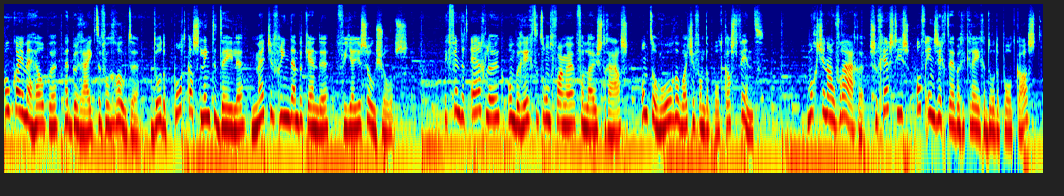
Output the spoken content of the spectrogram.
Ook kan je mij helpen het bereik te vergroten door de podcastlink te delen met je vrienden en bekenden via je socials. Ik vind het erg leuk om berichten te ontvangen van luisteraars om te horen wat je van de podcast vindt. Mocht je nou vragen, suggesties of inzichten hebben gekregen door de podcast,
